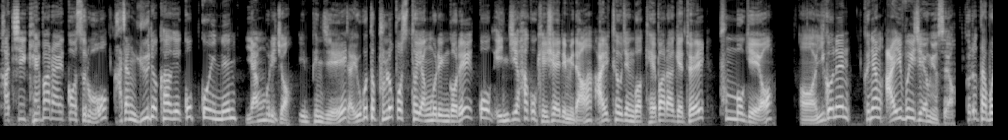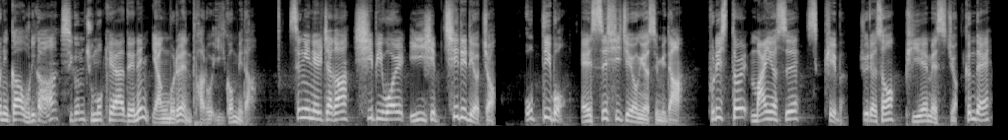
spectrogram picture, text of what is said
같이 개발할 것으로 가장 유력하게 꼽고 있는 약물이죠. 임핀지. 자, 이것도 블록버스터 약물인 거를 꼭 인지하고 계셔야 됩니다. 알테오젠과 개발하게 될 품목이에요. 어, 이거는 그냥 IV 제형이었어요. 그렇다 보니까 우리가 지금 주목해야 되는 약물은 바로 이겁니다. 승인 일자가 12월 27일이었죠. 옵디보 SC 제형이었습니다. 브리스톨 마이어스 스퀴브 줄여서 BMS죠. 근데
